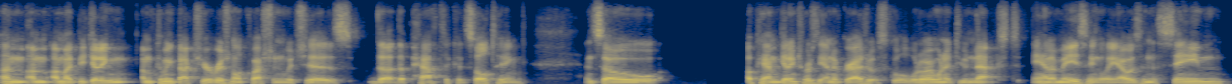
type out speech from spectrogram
I'm, I'm, i might be getting i'm coming back to your original question which is the the path to consulting. And so okay i'm getting towards the end of graduate school. What do i want to do next? And amazingly i was in the same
